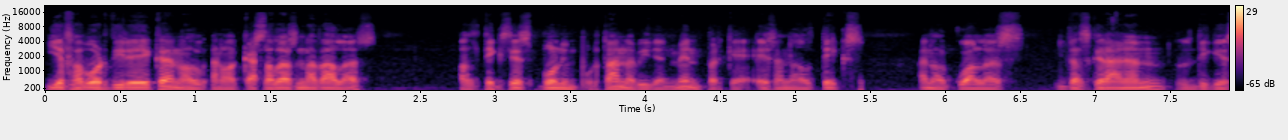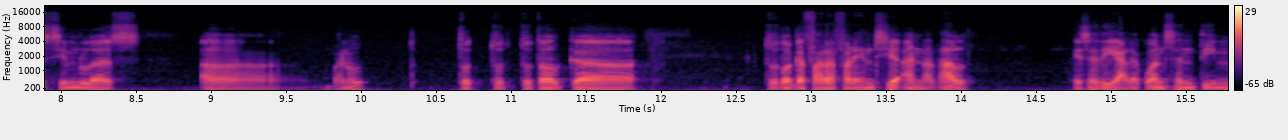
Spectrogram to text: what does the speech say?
i a favor diré que en el, en el cas de les Nadales el text és molt important, evidentment, perquè és en el text en el qual es desgranen, diguéssim, les... Eh, bueno, tot, tot, tot, el que, tot el que fa referència a Nadal. És a dir, ara quan sentim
